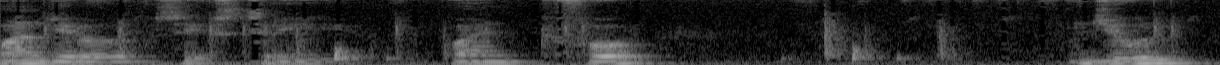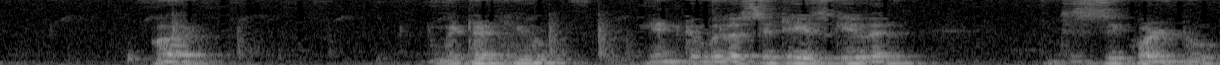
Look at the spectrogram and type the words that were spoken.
1063.4 joule per meter cube into velocity is given. This is equal to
